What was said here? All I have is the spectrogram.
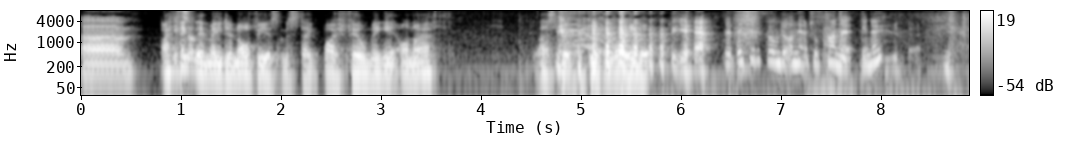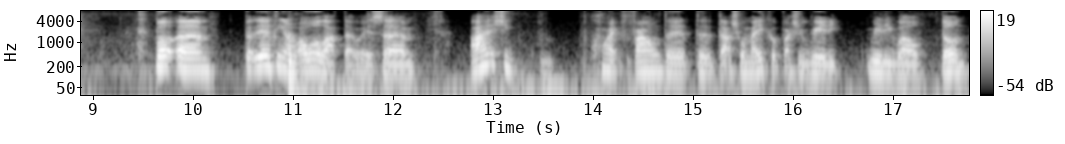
Um, I think they made an obvious mistake by filming it on Earth. That's a bit of a giveaway, isn't it? yeah. They should have filmed it on the actual planet, you know? Yeah. But um, but the only thing I, I will add though is um, I actually quite found the, the, the actual makeup actually really really well done.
